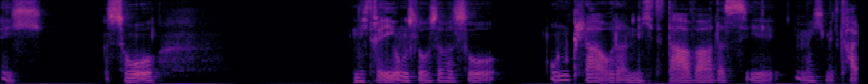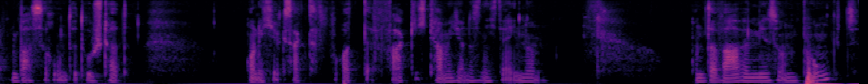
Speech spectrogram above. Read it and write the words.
ich so nicht regungslos, aber so unklar oder nicht da war, dass sie mich mit kaltem Wasser runterduscht hat. Und ich habe gesagt, what the fuck, ich kann mich an das nicht erinnern. Und da war bei mir so ein Punkt,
